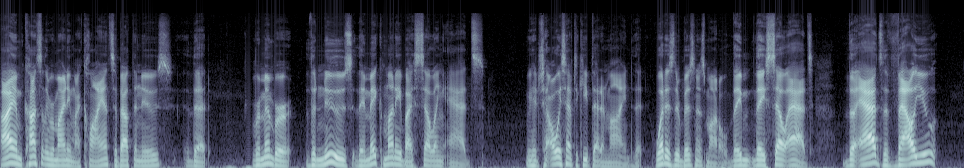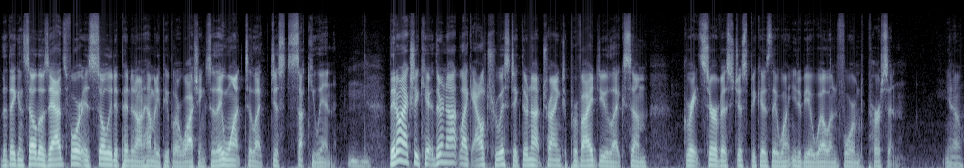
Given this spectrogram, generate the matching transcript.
I am constantly reminding my clients about the news that remember the news they make money by selling ads. We always have to keep that in mind. That what is their business model? They they sell ads. The ads, the value that they can sell those ads for is solely dependent on how many people are watching. So they want to like just suck you in. They don't actually care. They're not like altruistic. They're not trying to provide you like some great service just because they want you to be a well-informed person. You know,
